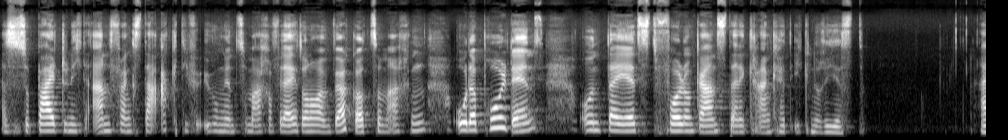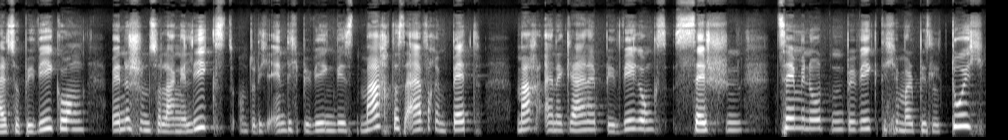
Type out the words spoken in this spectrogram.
Also sobald du nicht anfängst, da aktive Übungen zu machen, vielleicht auch noch ein Workout zu machen oder Pole Dance und da jetzt voll und ganz deine Krankheit ignorierst. Also Bewegung, wenn du schon so lange liegst und du dich endlich bewegen willst, mach das einfach im Bett. Mach eine kleine Bewegungssession. Zehn Minuten, beweg dich einmal ein bisschen durch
